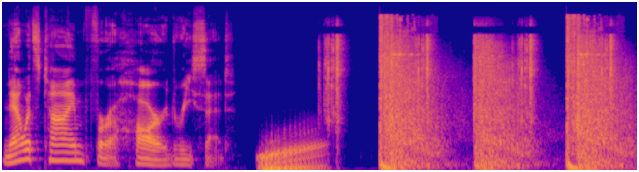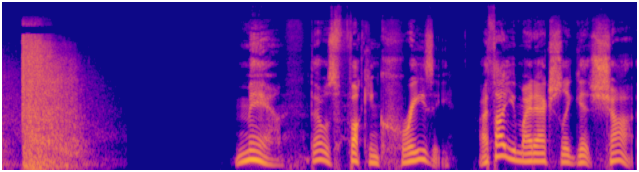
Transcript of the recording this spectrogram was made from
Now it's time for a hard reset. Man, that was fucking crazy. I thought you might actually get shot.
